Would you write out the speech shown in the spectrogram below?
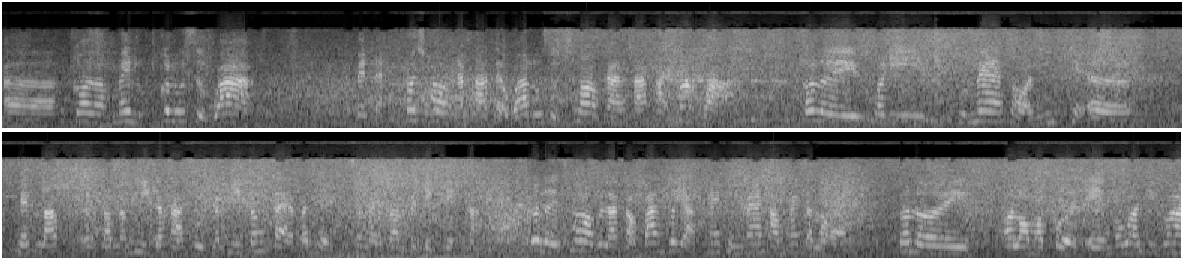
เอ่อก็ไม่รู้ก็รู้สึกว่าเป็นก็ชอบนะคะ แต่ว่ารู้สึกชอบการค้าขายมากกว่า ก็เลยพอดีคุณแม่สอนเอ่อ เคล็ดลับตำน้ำพริกอะค่ะสูตรน้ำพริกตั้งแต่ประถมสมัยตอนเป็นเด็กๆค่ะ ก็เลยชอบเวลากลับบ้านก็อยากให้คุณแม่ทำให้ตลอด ก็เลยเอาลองมาเปิดเอง เพราะว่าคิดว่า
